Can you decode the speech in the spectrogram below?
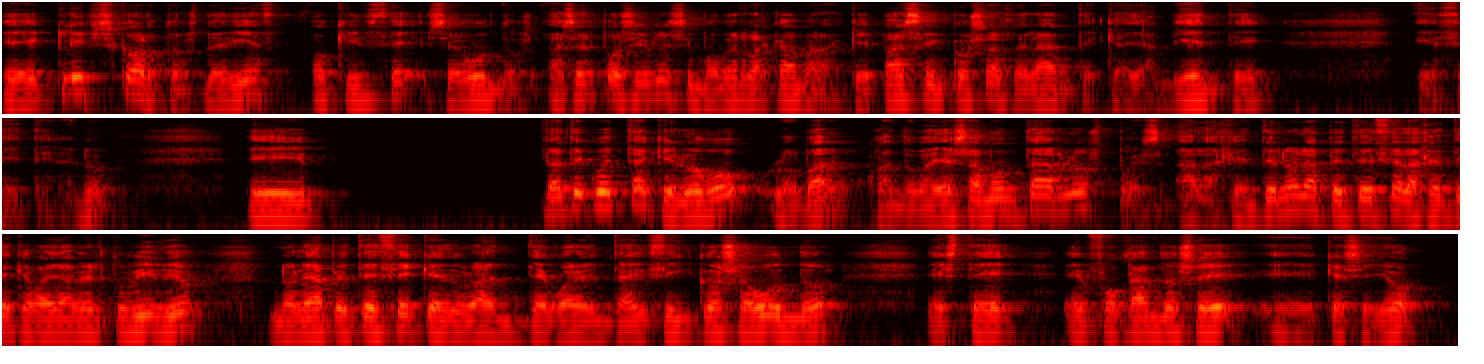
Eh, clips cortos de 10 o 15 segundos, a ser posible sin mover la cámara, que pasen cosas delante, que haya ambiente, etc. ¿no? Eh, date cuenta que luego cuando vayas a montarlos, pues a la gente no le apetece, a la gente que vaya a ver tu vídeo, no le apetece que durante 45 segundos esté enfocándose, eh, qué sé yo,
